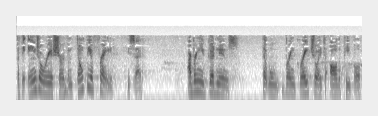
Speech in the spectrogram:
But the angel reassured them, Don't be afraid, he said. I bring you good news that will bring great joy to all the people.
